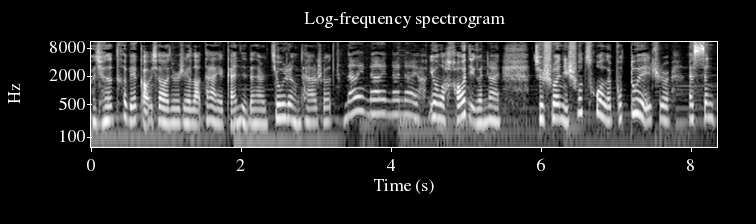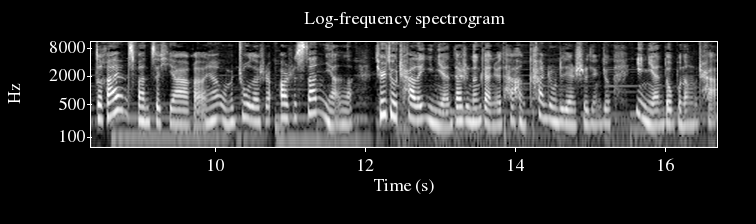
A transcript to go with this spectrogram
我觉得特别搞笑的就是这个老大爷赶紧在那儿纠正他说，nine nine nine nine，用了好几个 nine，就说你说错了，不对，是 es sind dreiundzwanzig Jahre，你看我们住的是二十三年了，其实就差了一年，但是能感觉他很看重这件事情，就一年都不能差。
